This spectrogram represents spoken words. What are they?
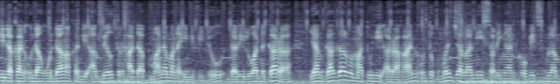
Tindakan undang-undang akan diambil terhadap mana-mana individu dari luar negara yang gagal mematuhi arahan untuk menjalani saringan COVID-19.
